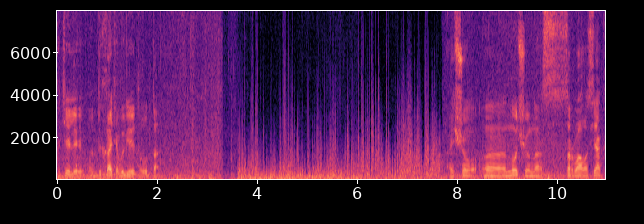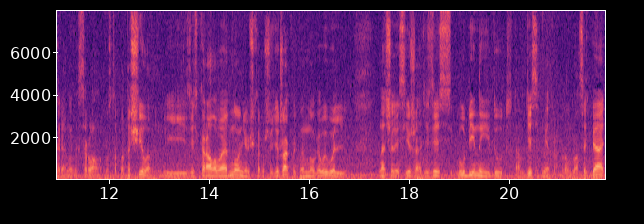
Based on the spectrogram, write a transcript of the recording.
Хотели отдыхать, а выглядит вот так. Еще э, ночью нас сорвало с якоря, ну как сорвало, просто потащило. И здесь коралловое дно, не очень хороший держак, хоть мы много вывалили, начали съезжать. И здесь глубины идут там 10 метров, потом 25.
